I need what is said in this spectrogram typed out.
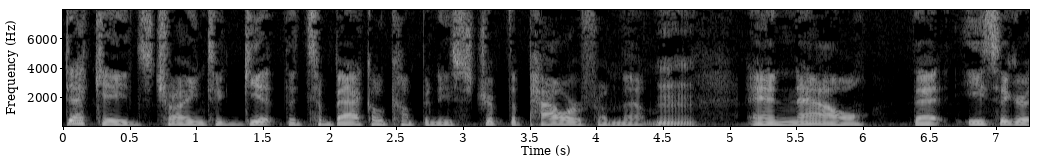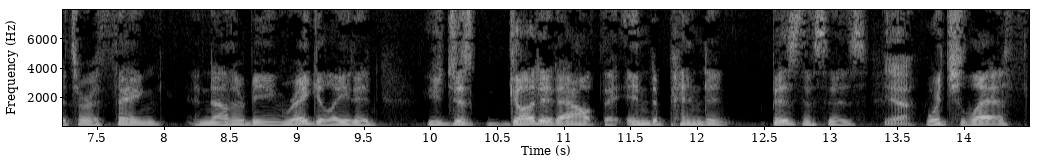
decades trying to get the tobacco companies strip the power from them. Mm-hmm. And now that e-cigarettes are a thing and now they're being regulated, you just gutted out the independent businesses, Yeah. which left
